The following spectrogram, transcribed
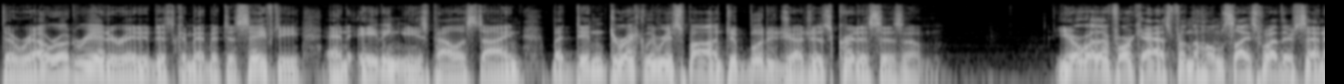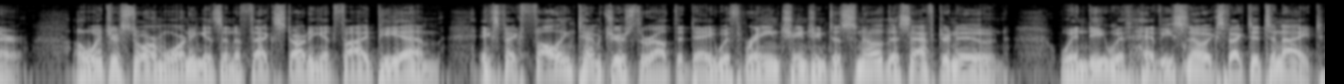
The railroad reiterated its commitment to safety and aiding East Palestine, but didn't directly respond to Buttigieg's criticism. Your weather forecast from the Home Slice Weather Center. A winter storm warning is in effect starting at 5 p.m. Expect falling temperatures throughout the day with rain changing to snow this afternoon. Windy with heavy snow expected tonight.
